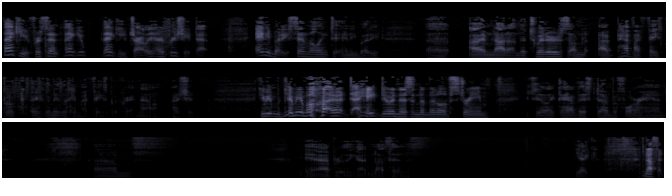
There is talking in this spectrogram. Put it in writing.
Thank you for send. Thank you, thank you, Charlie. I appreciate that. Anybody send the link to anybody. Uh, I'm not on the Twitters. I'm. I have my Facebook. Let me look at my Facebook right now. I should give me give me a moment. I, I hate doing this in the middle of stream. Usually, I like to have this done beforehand. Um, yeah, I've really got nothing. Yike, nothing.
